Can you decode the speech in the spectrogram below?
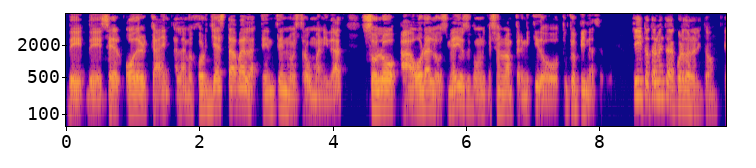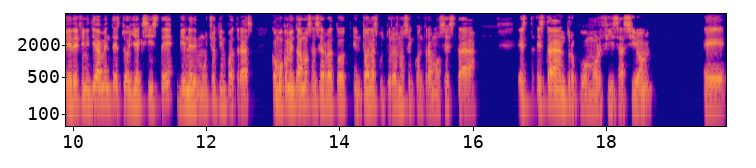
de, ser other kind, a lo mejor ya estaba latente en nuestra humanidad, solo ahora los medios de comunicación lo han permitido. ¿O tú qué opinas? Sí, totalmente de acuerdo, Lalito. Eh, definitivamente esto ya existe, viene de mucho tiempo atrás. Como comentábamos hace rato, en todas las culturas nos encontramos esta, esta antropomorfización eh,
